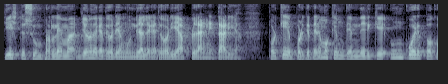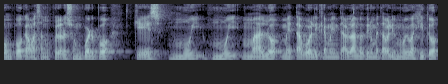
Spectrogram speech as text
y esto es un problema ya no de categoría mundial, de categoría planetaria. ¿Por qué? Porque tenemos que entender que un cuerpo con poca masa muscular es un cuerpo que es muy, muy malo metabólicamente hablando, tiene un metabolismo muy bajito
